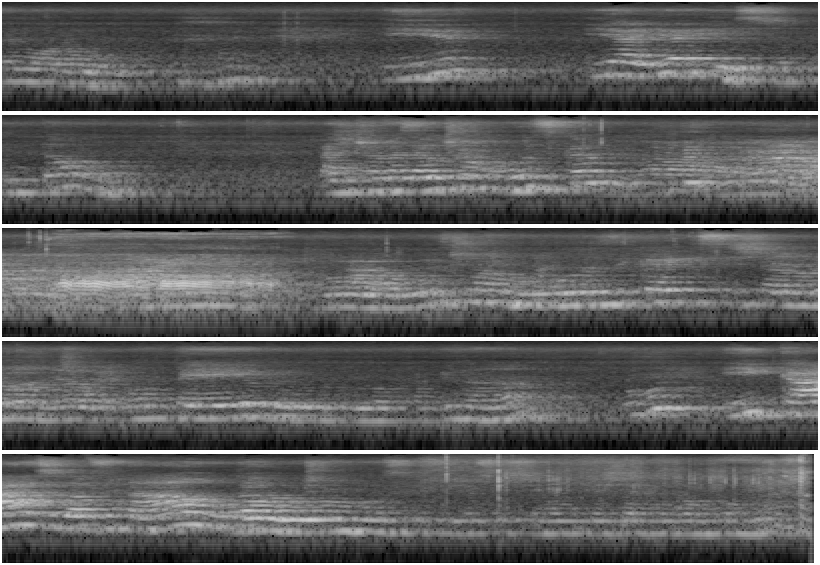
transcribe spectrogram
demoram. E, e aí é isso. Então, a gente vai fazer a última música. A última música que se chama né, o Ponteio do, do Capinã. E caso ao final da última música que vocês tenham que deixar de encontrar um convite,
